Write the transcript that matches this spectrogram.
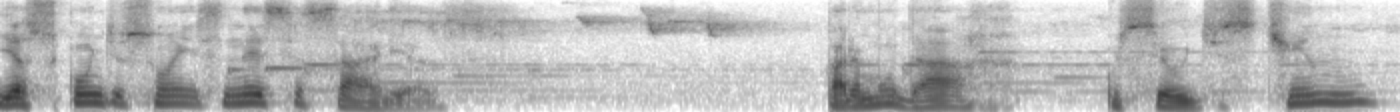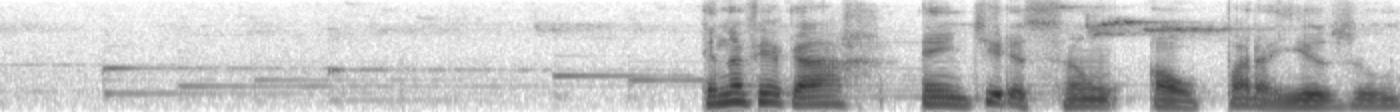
e as condições necessárias para mudar o seu destino e navegar em direção ao paraíso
